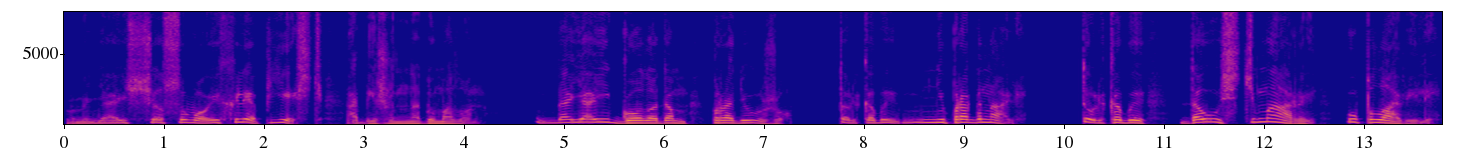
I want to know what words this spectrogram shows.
«У меня еще свой хлеб есть», — обиженно думал он. «Да я и голодом продюжу, только бы не прогнали, только бы до усть Мары уплавили».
